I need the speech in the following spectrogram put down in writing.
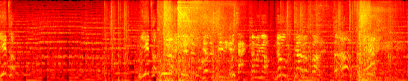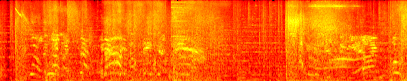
别疼！别疼！Devastating attack coming up, no doubt about it! World is Time's over!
